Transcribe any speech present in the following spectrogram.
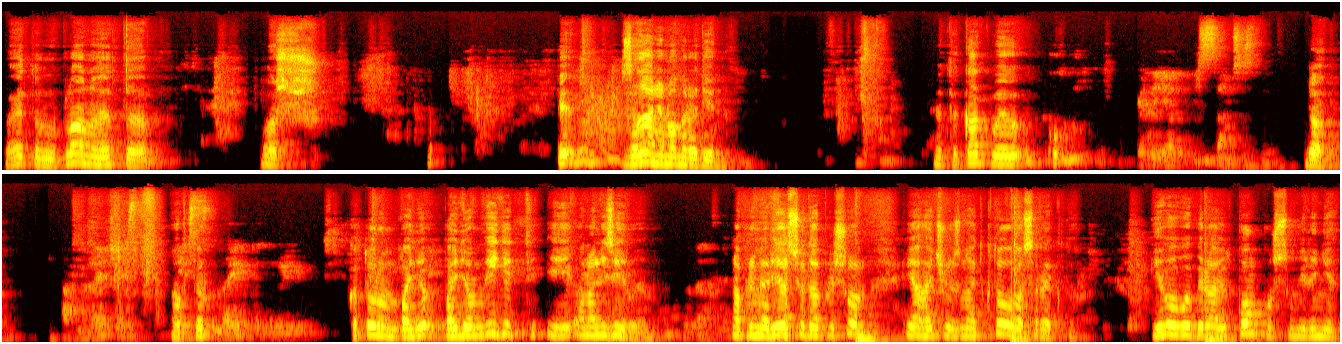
По этому плану это ваш э, задание номер один. Это как вы... Это я сам создаю. Да, А вторая часть А втор- проект, который которым пойдем, пойдем видеть и анализируем. Например, я сюда пришел, я хочу знать, кто у вас ректор. Его выбирают конкурсом или нет?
